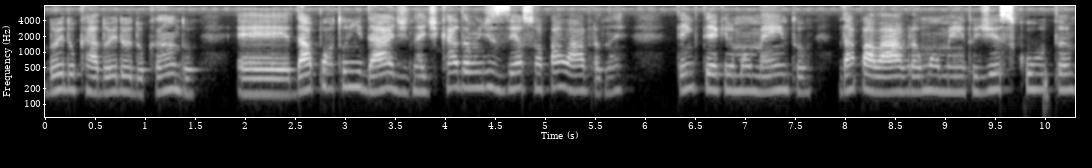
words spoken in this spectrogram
do educador e do educando, é, dar oportunidade né, de cada um dizer a sua palavra, né? Tem que ter aquele momento da palavra, um momento de escuta,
